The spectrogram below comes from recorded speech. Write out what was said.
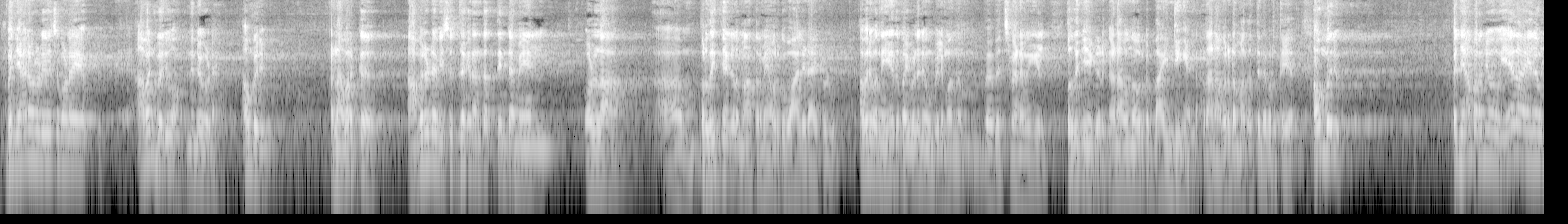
അപ്പൊ ഞാൻ അവരോട് അവൻ വരുമോ നിന്റെ കൂടെ? അവൻ വരും. കാരണം അവർക്ക് അവരുടെ വിശുദ്ധ ഗ്രന്ഥത്തിന്റെ മേൽ ഉള്ള പ്രതിജ്ഞകൾ മാത്രമേ അവർക്ക് വാലിഡ് ആയിട്ടുള്ളൂ. അവർ വന്ന് ഏത് ബൈബിളിന് മുമ്പിൽ വന്ന് വെച്ച് വേണമെങ്കിൽ പ്രതിജ്ഞയൊക്കെ എടുക്കണം അതൊന്നും അവർക്ക് ബൈൻഡിങ് അല്ല. അതാണ് അവരുടെ മതത്തിന്റെ പ്രത്യേകത. അവൻ വരും. അപ്പൊ ഞാൻ പറഞ്ഞു ഏതായാലും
